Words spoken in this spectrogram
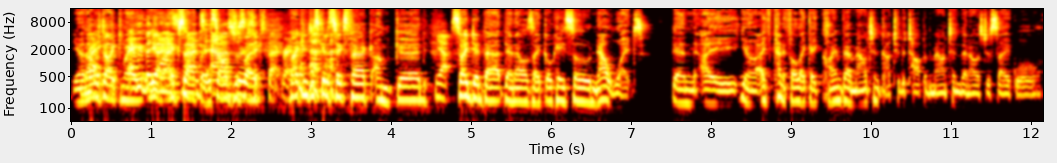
You know, that was like my Everybody yeah wants- exactly. wants so I was just like, six-pack, right? if I can just get a six pack, I'm good. Yeah. So I did that. Then I was like, okay, so now what? Then I, you know, I kind of felt like I climbed that mountain, got to the top of the mountain. Then I was just like, well,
